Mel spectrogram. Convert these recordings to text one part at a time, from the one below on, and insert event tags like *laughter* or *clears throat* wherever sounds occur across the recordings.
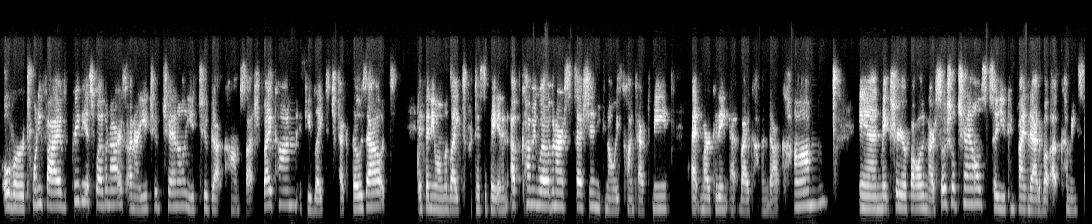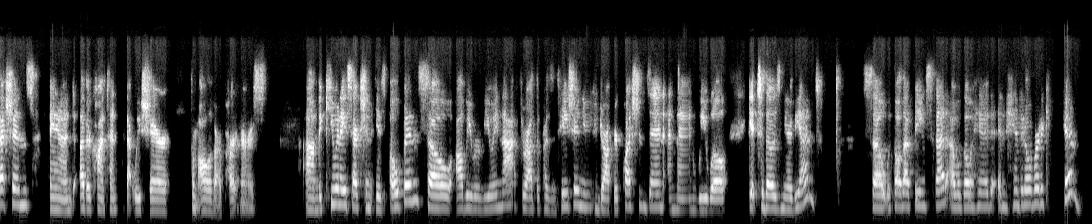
over 25 previous webinars on our YouTube channel, youtube.com slash Vicon, if you'd like to check those out. If anyone would like to participate in an upcoming webinar session, you can always contact me at marketing at vicon.com. And make sure you're following our social channels so you can find out about upcoming sessions and other content that we share from all of our partners. Um, the Q&A section is open, so I'll be reviewing that throughout the presentation. You can drop your questions in and then we will get to those near the end. So with all that being said, I will go ahead and hand it over to Kim.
